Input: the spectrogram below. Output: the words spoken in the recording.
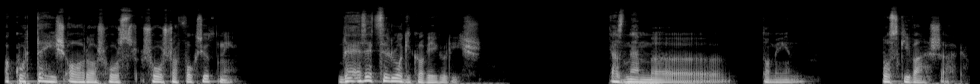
akkor te is arra a sors, sorsra fogsz jutni. De ez egyszerű logika végül is. Ez nem, uh, tudom én, rossz kívánság.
